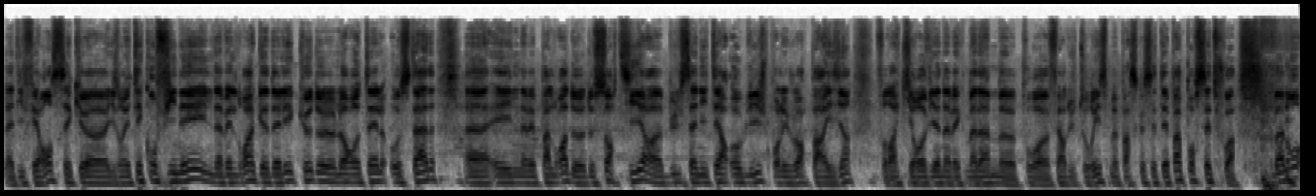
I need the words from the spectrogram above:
La différence c'est qu'ils ont été confinés. Ils n'avaient le droit d'aller que de leur hôtel au stade euh, et ils n'avaient pas le droit de, de sortir. Bulle sanitaire oblige pour les joueurs parisiens. Il faudra qu'ils reviennent avec Madame euh, pour euh, faire du tourisme parce que c'était pas pour cette fois. Ballon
